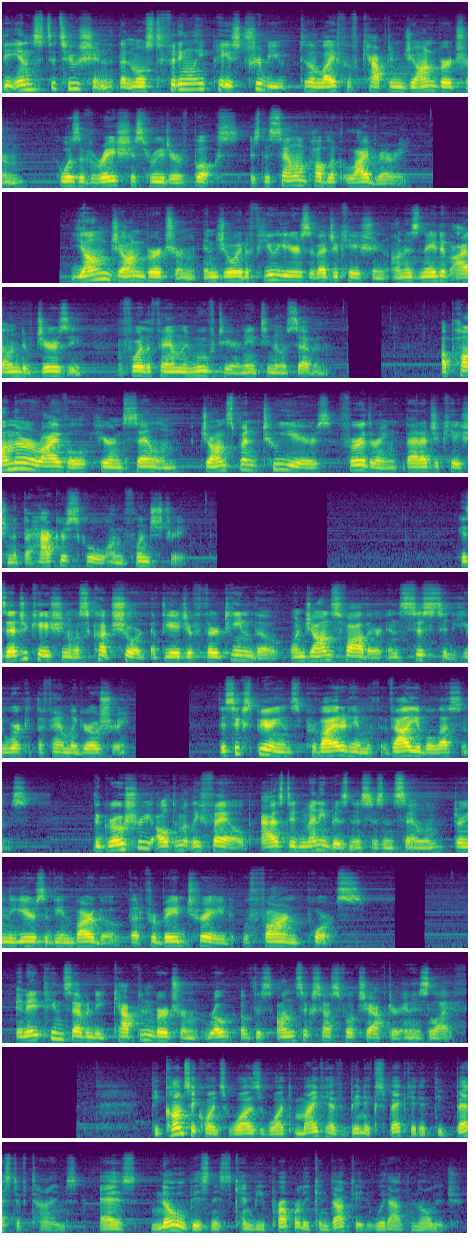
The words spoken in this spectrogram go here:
The institution that most fittingly pays tribute to the life of Captain John Bertram, who was a voracious reader of books, is the Salem Public Library. Young John Bertram enjoyed a few years of education on his native island of Jersey before the family moved here in 1807. Upon their arrival here in Salem, John spent two years furthering that education at the Hacker School on Flint Street. His education was cut short at the age of 13, though, when John's father insisted he work at the family grocery. This experience provided him with valuable lessons. The grocery ultimately failed, as did many businesses in Salem during the years of the embargo that forbade trade with foreign ports. In 1870, Captain Bertram wrote of this unsuccessful chapter in his life. The consequence was what might have been expected at the best of times, as no business can be properly conducted without knowledge.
